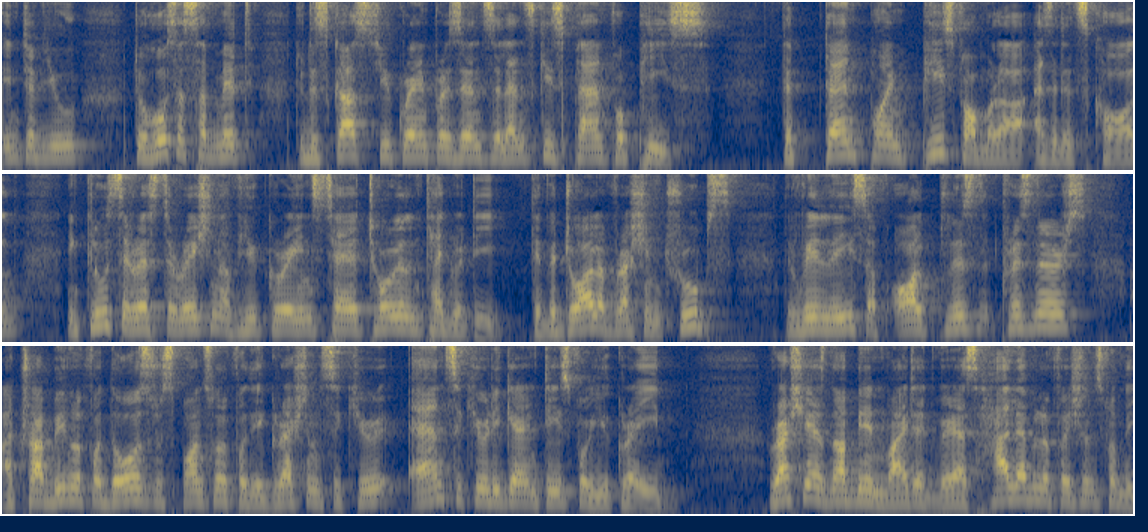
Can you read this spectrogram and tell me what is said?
interview, to host a summit to discuss Ukraine President Zelensky's plan for peace. The 10 point peace formula, as it is called, includes the restoration of Ukraine's territorial integrity, the withdrawal of Russian troops, the release of all prisoners, a tribunal for those responsible for the aggression and security guarantees for Ukraine. Russia has not been invited, whereas high level officials from the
